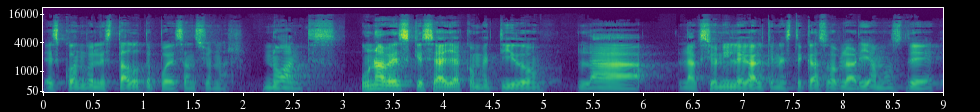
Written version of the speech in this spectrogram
es cuando el Estado te puede sancionar, no antes. Una vez que se haya cometido la, la acción ilegal, que en este caso hablaríamos de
